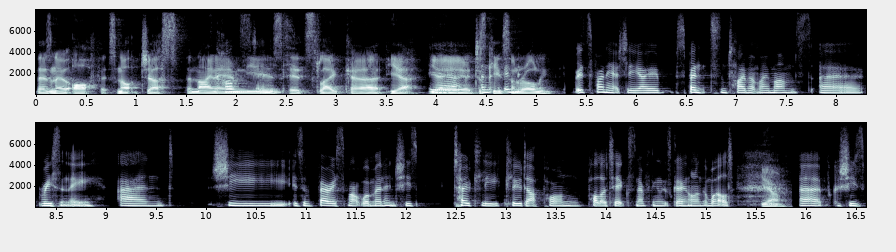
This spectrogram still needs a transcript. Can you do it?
there's no off. It's not just the 9 a.m. news. It's like, uh, yeah, yeah, yeah, Yeah. It just And- keeps and- on rolling. It's funny actually. I spent some time at my mum's uh, recently, and she is a very smart woman, and she's totally clued up on politics and everything that's going on in the world. Yeah. uh, because she's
